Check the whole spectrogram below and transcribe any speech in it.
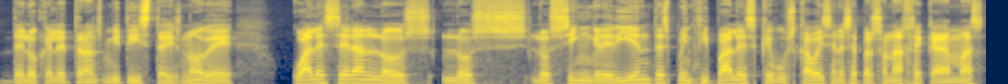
de lo que le transmitisteis, ¿no? De cuáles eran los, los, ingredientes principales que buscabais en ese personaje que además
